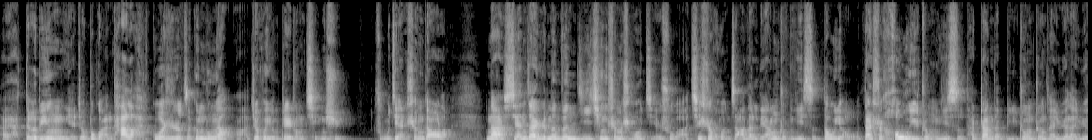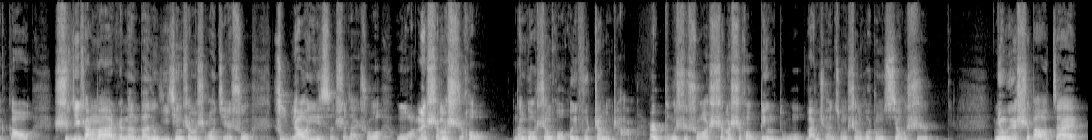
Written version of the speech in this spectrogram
哎呀，得病也就不管它了，过日子更重要啊，就会有这种情绪逐渐升高了。那现在人们问疫情什么时候结束啊？其实混杂的两种意思都有，但是后一种意思它占的比重正在越来越高。实际上呢，人们问疫情什么时候结束，主要意思是在说我们什么时候能够生活恢复正常，而不是说什么时候病毒完全从生活中消失。《纽约时报》在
